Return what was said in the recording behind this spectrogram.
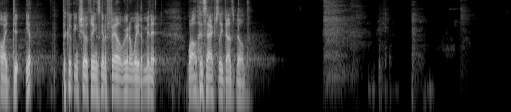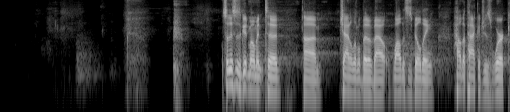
Oh, I did. Yep. The cooking show thing is going to fail. We're going to wait a minute while this actually does build. So this is a good moment to um, chat a little bit about, while this is building, how the packages work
